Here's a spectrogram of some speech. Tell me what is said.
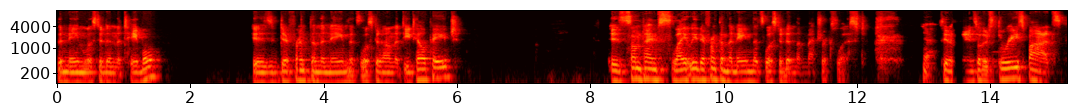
the name listed in the table is different than the name that's listed on the detail page is sometimes slightly different than the name that's listed in the metrics list. Yeah. See what I'm saying? So there's three spots.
